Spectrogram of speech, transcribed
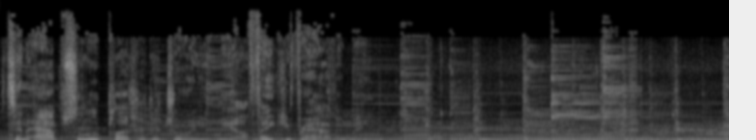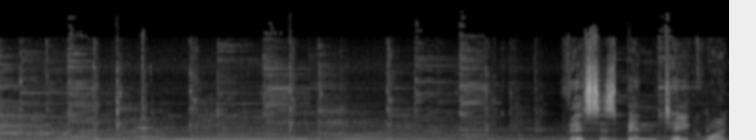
It's an absolute pleasure to join you, Liel. Thank you for having me. This has been Take One,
